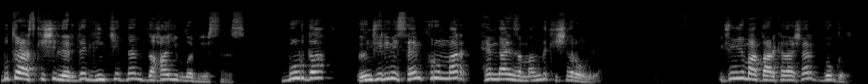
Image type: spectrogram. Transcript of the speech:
Bu tarz kişileri de LinkedIn'den daha iyi bulabilirsiniz. Burada önceliğimiz hem kurumlar hem de aynı zamanda kişiler oluyor. Üçüncü madde arkadaşlar Google.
